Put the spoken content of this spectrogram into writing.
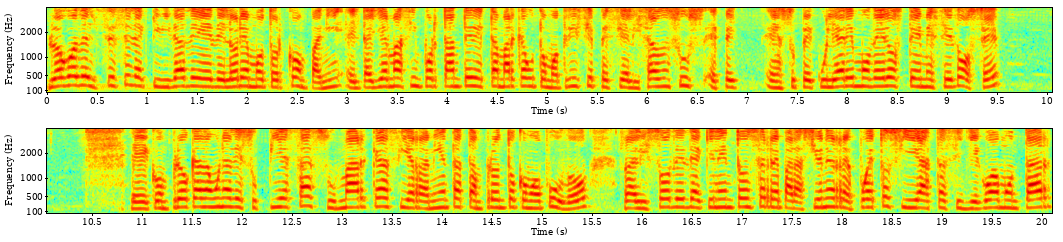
Luego del cese de actividad de DeLorean Motor Company, el taller más importante de esta marca automotriz y especializado en sus en sus peculiares modelos TMC-12. Eh, compró cada una de sus piezas, sus marcas y herramientas tan pronto como pudo. Realizó desde aquel entonces reparaciones, repuestos y hasta se llegó a montar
